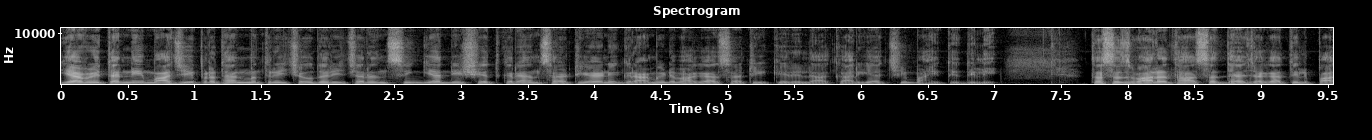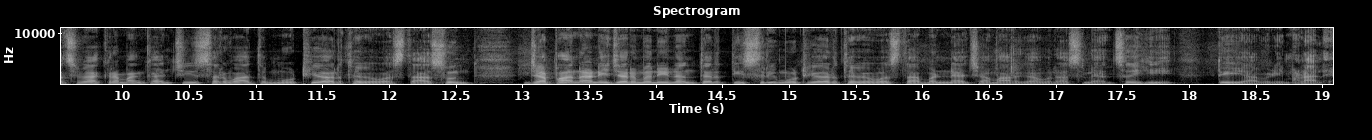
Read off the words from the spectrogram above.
यावेळी त्यांनी माजी प्रधानमंत्री चौधरी चरणसिंग यांनी शेतकऱ्यांसाठी आणि ग्रामीण भागासाठी केलेल्या कार्याची माहिती दिली. तसंच भारत हा सध्या जगातील पाचव्या क्रमांकाची सर्वात मोठी अर्थव्यवस्था असून जपान आणि जर्मनीनंतर तिसरी मोठी अर्थव्यवस्था बनण्याच्या मार्गावर असल्याचंही ते यावेळी म्हणाले.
